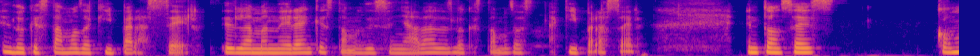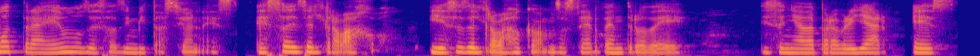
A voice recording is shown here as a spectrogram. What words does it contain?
Es lo que estamos aquí para hacer. Es la manera en que estamos diseñadas, es lo que estamos aquí para hacer. Entonces, ¿cómo traemos esas invitaciones? Eso es el trabajo. Y ese es el trabajo que vamos a hacer dentro de Diseñada para Brillar. Es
